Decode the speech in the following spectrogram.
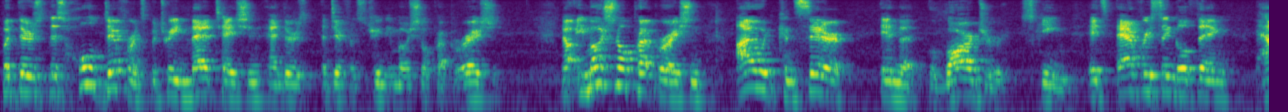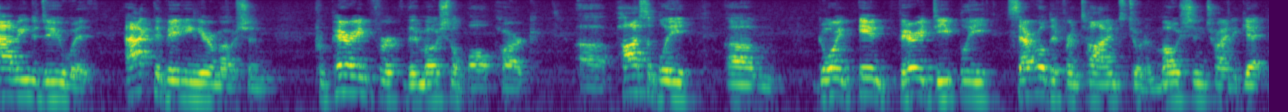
But there's this whole difference between meditation and there's a difference between emotional preparation. Now, emotional preparation, I would consider in the larger scheme, it's every single thing having to do with activating your emotion, preparing for the emotional ballpark, uh, possibly um, going in very deeply several different times to an emotion, trying to get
